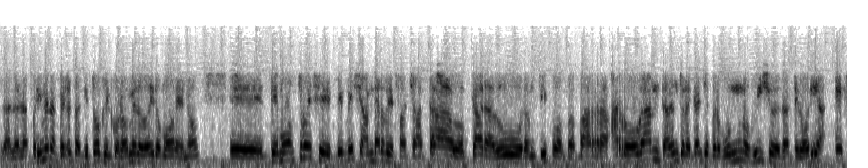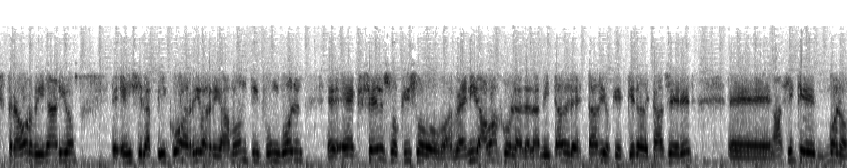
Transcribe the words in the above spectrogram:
la, la, primera pelota que toca el colombiano Dairo Moreno, eh, demostró ese, ese andar desfachatado, cara dura, un tipo arrogante adentro de la cancha, pero con unos vicios de categoría extraordinarios. Y se la picó arriba Rigamonti, fue un gol eh, excelso que hizo venir abajo la, la, mitad del estadio que, que era de Talleres. Eh, así que, bueno,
